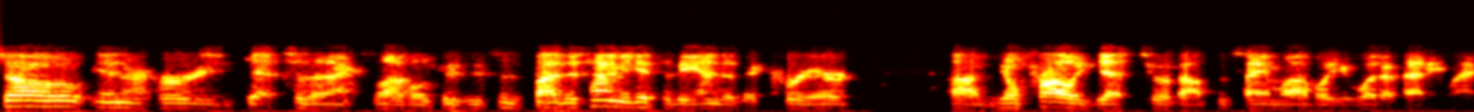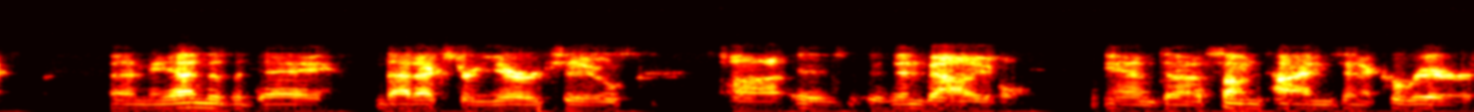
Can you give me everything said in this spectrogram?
so in a hurry to get to the next level because this is by the time you get to the end of the career, uh, you'll probably get to about the same level you would have anyway. And at the end of the day, that extra year or two uh, is is invaluable. And uh, sometimes in a career,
